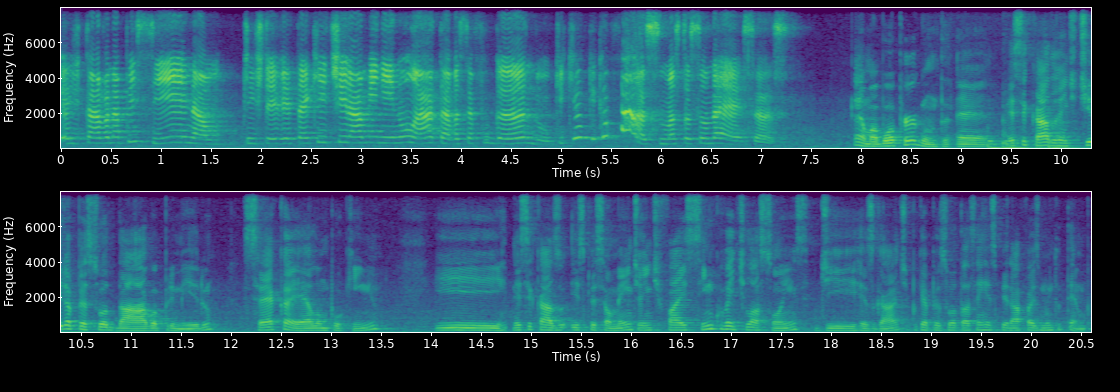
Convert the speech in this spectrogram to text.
eu estava na piscina, a gente teve até que tirar o menino lá, tava se afogando. O que, que, eu, que, que eu faço numa situação dessas? É uma boa pergunta. É, nesse caso, a gente tira a pessoa da água primeiro, seca ela um pouquinho. E nesse caso, especialmente, a gente faz cinco ventilações de resgate, porque a pessoa está sem respirar faz muito tempo.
